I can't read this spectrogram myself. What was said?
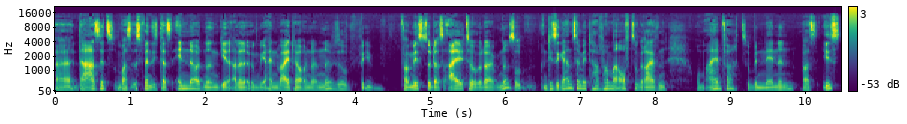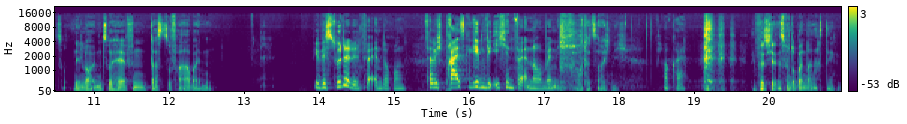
äh, da sitzt und was ist, wenn sich das ändert und dann gehen alle irgendwie einen weiter und dann, ne, so, wie, vermisst du das Alte oder ne, so und diese ganze Metapher mal aufzugreifen, um einfach zu benennen, was ist und den Leuten zu helfen, das zu verarbeiten. Wie bist du denn in Veränderung? Jetzt habe ich preisgegeben, wie ich in Veränderung bin. Ich oh, das sage ich nicht. Okay. da muss ich jetzt erstmal drüber nachdenken.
